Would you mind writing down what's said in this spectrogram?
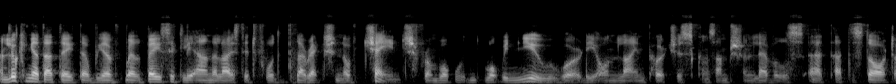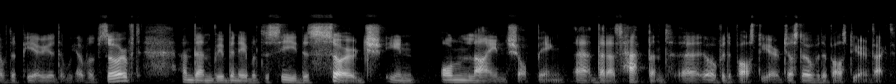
And looking at that data, we have well basically analyzed it for the direction of change from what we, what we knew were the online purchase consumption levels at, at the start of the period that we have observed, and then we've been able to see the surge in online shopping uh, that has happened uh, over the past year, just over the past year, in fact.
